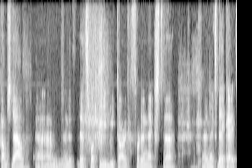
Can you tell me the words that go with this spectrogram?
comes down, um, and that's what we, we target for the next next decade.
